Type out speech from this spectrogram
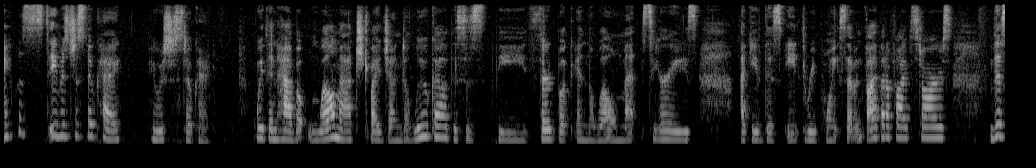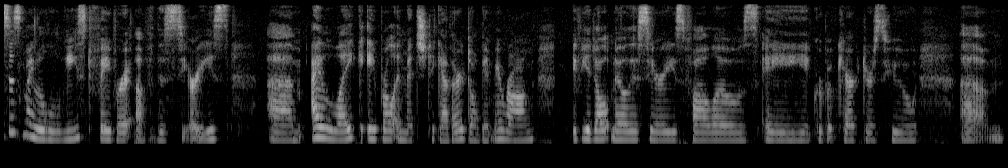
it was it was just okay. It was just okay. We then have well matched by jen deluca this is the third book in the well met series. I gave this a 3.75 out of 5 stars. This is my least favorite of this series. Um, i like april and mitch together don't get me wrong. If you don't know this series follows a group of characters who um,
